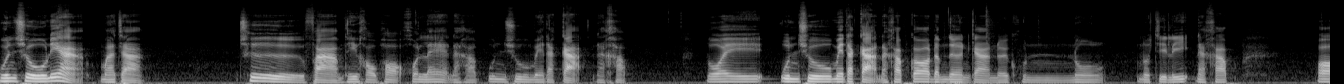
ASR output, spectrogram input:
อุนชูเนี่ยมาจากชื่อฟาร์มที่เขาเพาะคนแรกนะครับอุนชูเมดากะนะครับ โดยอุนชูเมดากะนะครับ ก็ดำเนินการโดยคุณโนโนจิรินะครับก็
